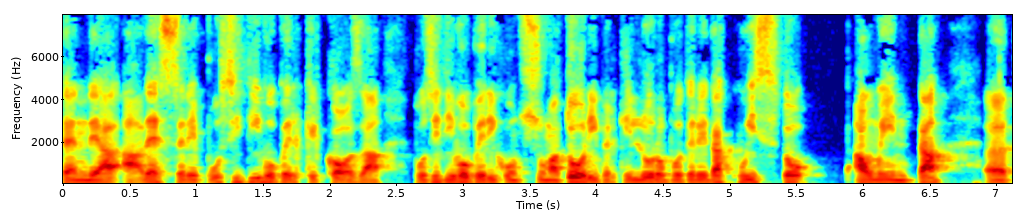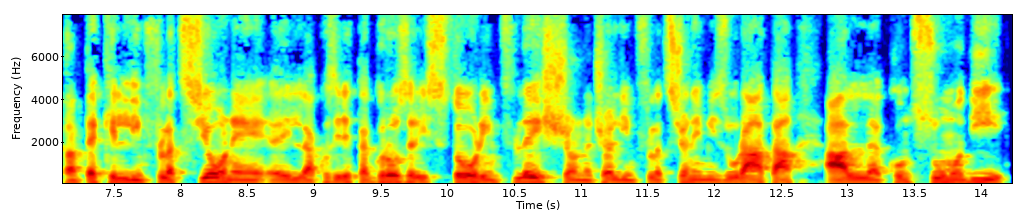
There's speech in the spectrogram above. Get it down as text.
tende a, ad essere positivo per che cosa? Positivo per i consumatori perché il loro potere d'acquisto aumenta eh, tant'è che l'inflazione, eh, la cosiddetta grocery store inflation, cioè l'inflazione misurata al consumo di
